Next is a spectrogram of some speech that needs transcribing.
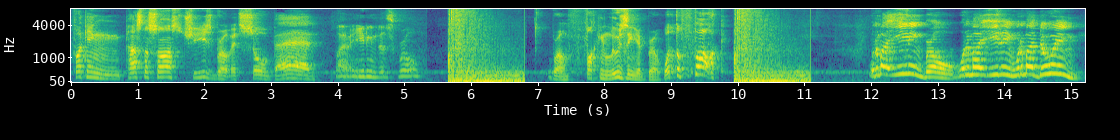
fucking pasta sauce, cheese, bro. It's so bad. Why am I eating this, bro? Bro, I'm fucking losing it, bro. What the fuck? What am I eating, bro? What am I eating? What am I doing?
